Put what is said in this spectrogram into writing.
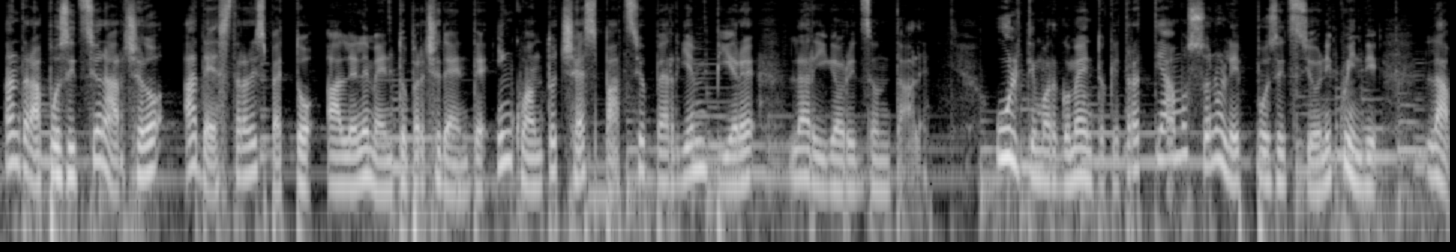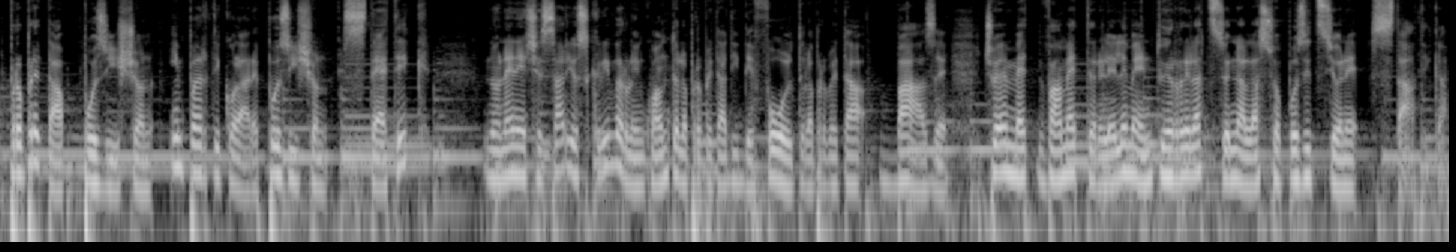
andrà a posizionarcelo a destra rispetto all'elemento precedente, in quanto c'è spazio per riempire la riga orizzontale. Ultimo argomento che trattiamo sono le posizioni, quindi la proprietà position, in particolare position static, non è necessario scriverlo in quanto è la proprietà di default, la proprietà base, cioè met- va a mettere l'elemento in relazione alla sua posizione statica.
